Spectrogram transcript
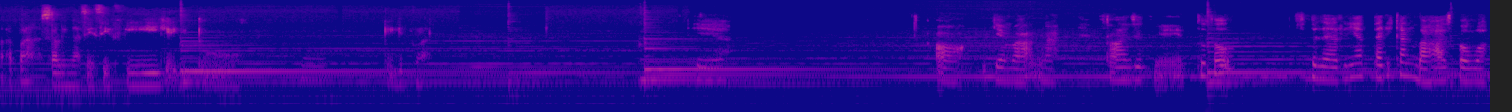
apa saling ngasih CV kayak gitu okay, mbak nah selanjutnya itu tuh sebenarnya tadi kan bahas bahwa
